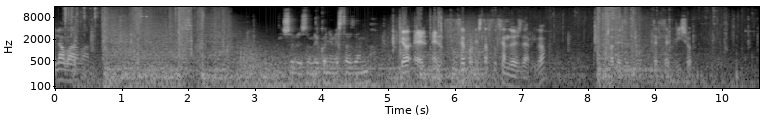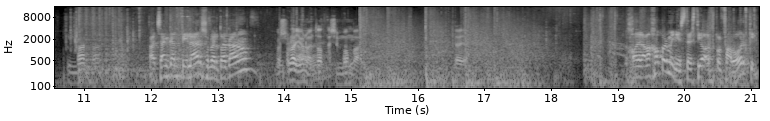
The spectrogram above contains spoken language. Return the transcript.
Es la bar. No sé desde dónde coño me estás dando. Tío, el, el fuce, ¿por qué estás fuceando desde arriba? O sea, desde el tercer piso. Bar, bar. Pachanca el pilar, súper tocado. Pues solo hay uno entonces en bomba. Ya, ya. Joder, ha bajado por ministers, tío. Por favor, ¿qué-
